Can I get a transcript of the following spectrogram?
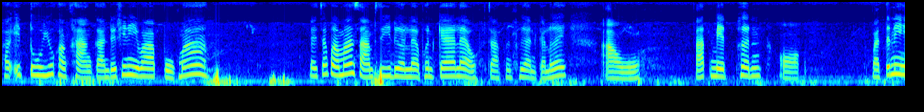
ผักอีตูอยู่ข้างๆกันเดี๋ยวที่นี่ว่าปลูกมาได้จักประมาณ3 4เดือนแล้วเพิ่นแก่แล้วจ้าเพื่อนๆก็เลยเอาตัดเม็ดเพิ่นออก บัดเดี๋ยวนี้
